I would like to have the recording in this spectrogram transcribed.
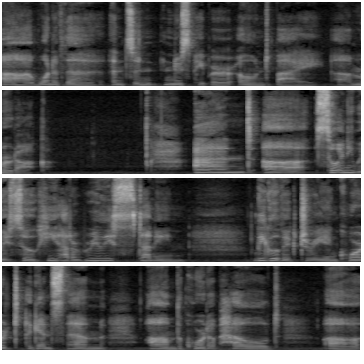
Uh, one of the, it's a newspaper owned by uh, Murdoch. And uh, so, anyway, so he had a really stunning legal victory in court against them. Um, the court upheld uh,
